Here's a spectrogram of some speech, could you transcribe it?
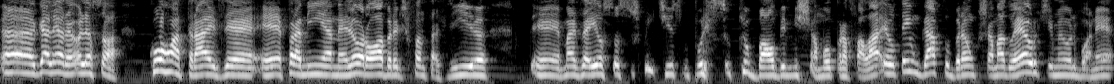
uh, galera, olha só. Corram atrás, é, é para mim a melhor obra de fantasia. É, mas aí eu sou suspeitíssimo, por isso que o Balbi me chamou para falar. Eu tenho um gato branco chamado Elrich meu Boné,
